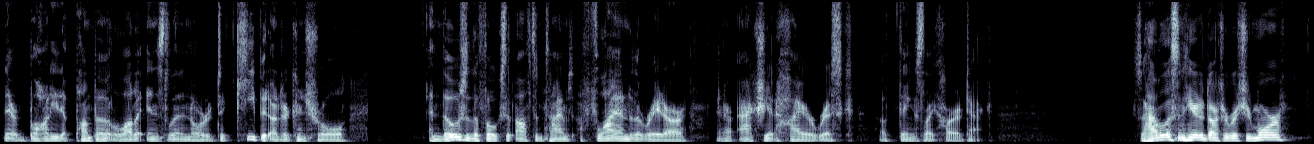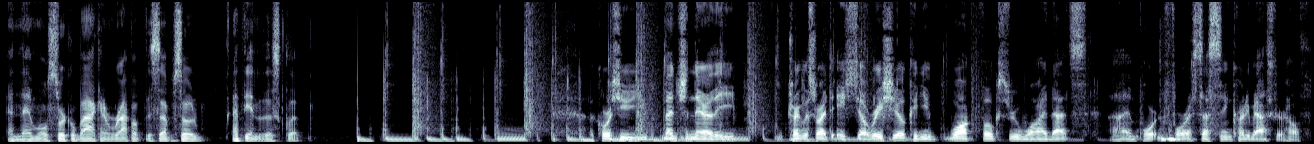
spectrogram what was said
their body to pump out a lot of insulin in order to keep it under control. And those are the folks that oftentimes fly under the radar and are actually at higher risk of things like heart attack. So have a listen here to Dr. Richard Maurer, and then we'll circle back and wrap up this episode at the end of this clip. Of course, you, you mentioned there the triglyceride to HDL ratio. Can you walk folks through why that's uh, important for assessing cardiovascular health?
